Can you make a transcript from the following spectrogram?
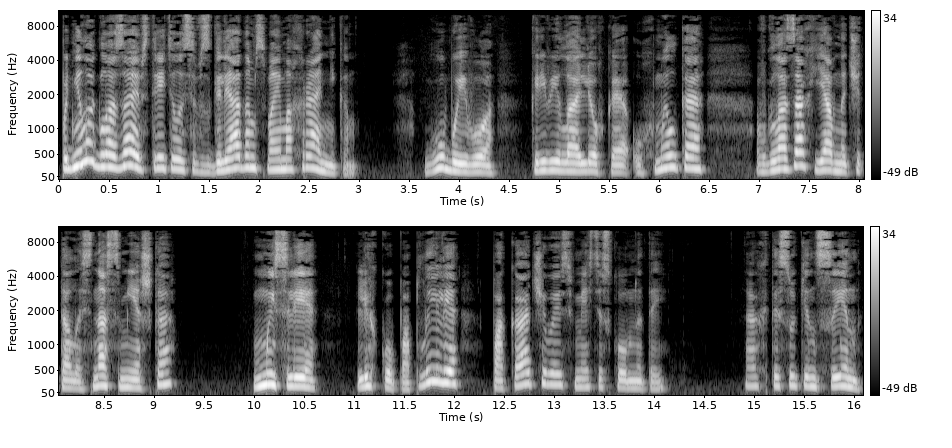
подняла глаза и встретилась взглядом с моим охранником. Губы его кривила легкая ухмылка, в глазах явно читалась насмешка. Мысли легко поплыли, покачиваясь вместе с комнатой. «Ах ты, сукин сын!»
